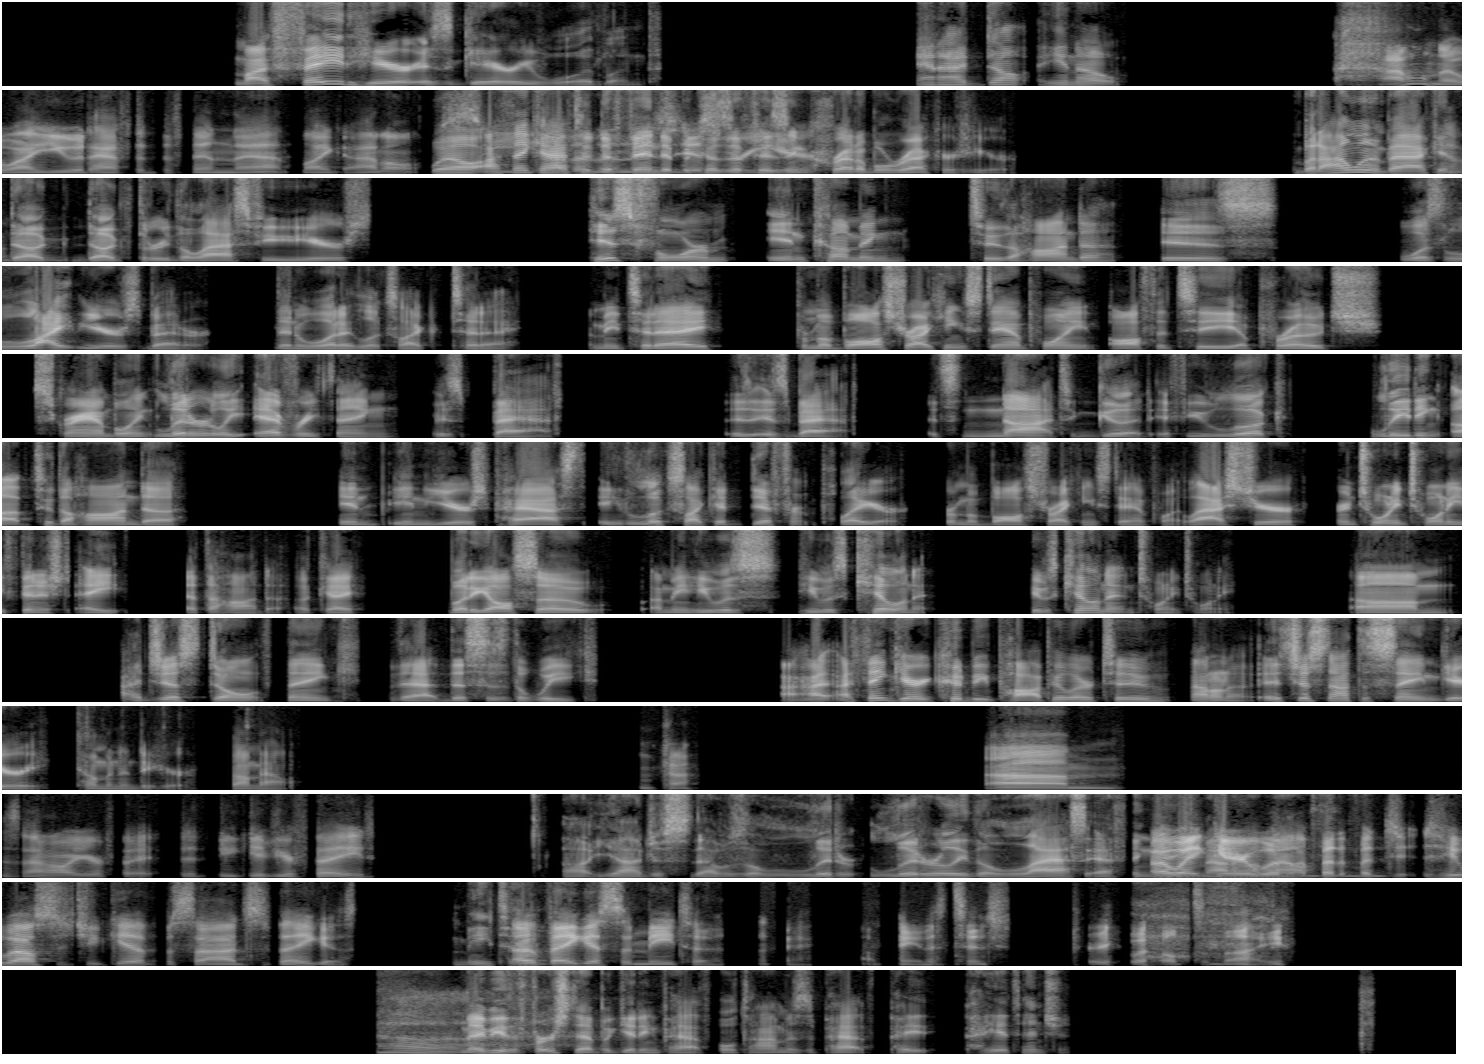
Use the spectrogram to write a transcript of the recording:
My fade here is Gary Woodland, and I don't, you know, I don't know why you would have to defend that. Like I don't. well, I think I have to defend it because of his here- incredible record here. But I went back and Yeah. dug dug through the last few years. His form incoming to the Honda is was light years better than what it looks like today. I mean, today, from a ball striking standpoint, off the tee, approach, scrambling, literally everything is bad. It's, it's bad. It's not good. If you look leading up to the Honda in in years past, he looks like a different player from a ball striking standpoint. Last year, or in 2020, he finished eighth at the Honda. Okay, but he also, I mean, he was he was killing it. He was killing it in 2020. Um, I just don't think that this is the week. I, I think Gary could be popular too. I don't know. It's just not the same Gary coming into here. I'm out. Okay. Um. Is that all your fade? Did you give your fade? Uh, yeah, just that was a liter- literally the last effing. Oh wait, Gary my Woodland. mouth. But but who else did you give besides Vegas? Mito. Oh, Vegas and Mito. Okay, I'm paying attention very well tonight. Maybe the first step of getting Pat full time is to Pat pay pay attention.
